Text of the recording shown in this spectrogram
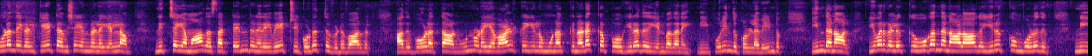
குழந்தைகள் கேட்ட விஷயங்களை எல்லாம் நிச்சயமாக சட்டென்று நிறைவேற்றி கொடுத்து விடுவார்கள். அதுபோலத்தான் உன்னுடைய வாழ்க்கையிலும் உனக்கு நடக்கப் போகிறது என்பதனை நீ புரிந்து கொள்ள வேண்டும். இந்த நாள் இவர்களுக்கு உகந்த நாளாக இருக்கும் பொழுது நீ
